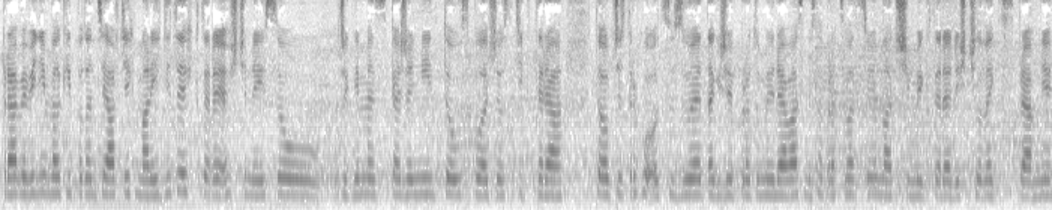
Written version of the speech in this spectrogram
právě vidím velký potenciál v těch malých dětech, které ještě nejsou, řekněme, zkažení tou společností, která to občas trochu odsuzuje, takže proto mi dává smysl pracovat s těmi mladšími, které když člověk správně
